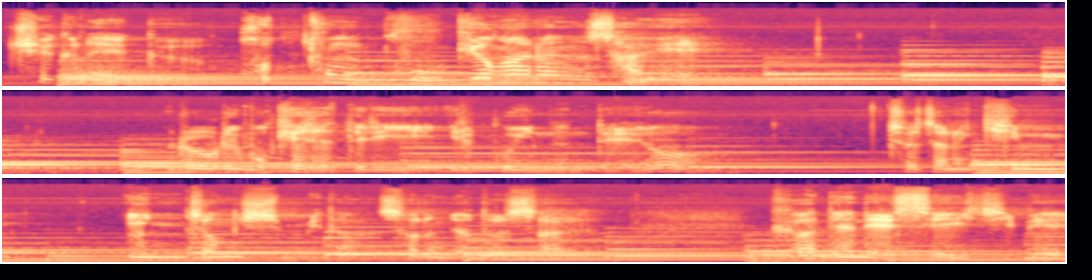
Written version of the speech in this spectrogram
최근에 그 고통 구경하는 사회를 우리 목회자들이 읽고 있는데요. 저자는 김인정 씨입니다. 38살. 그가 낸 에세이 집에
